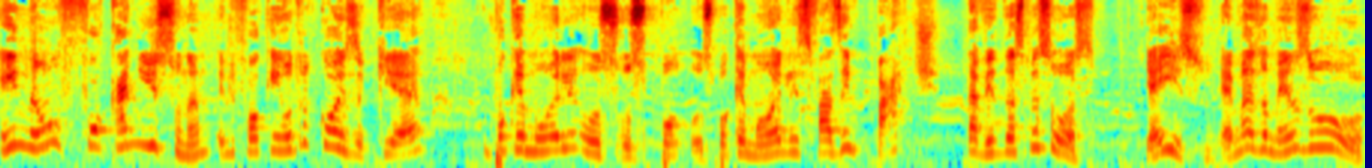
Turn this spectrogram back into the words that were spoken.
em não focar nisso, né? Ele foca em outra coisa, que é o Pokémon, ele, os, os, os Pokémon eles fazem parte da vida das pessoas. E é isso. É mais ou menos o,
